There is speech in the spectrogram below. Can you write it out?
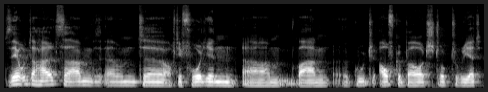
sehr unterhaltsam und äh, auch die Folien ähm, waren gut aufgebaut, strukturiert.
